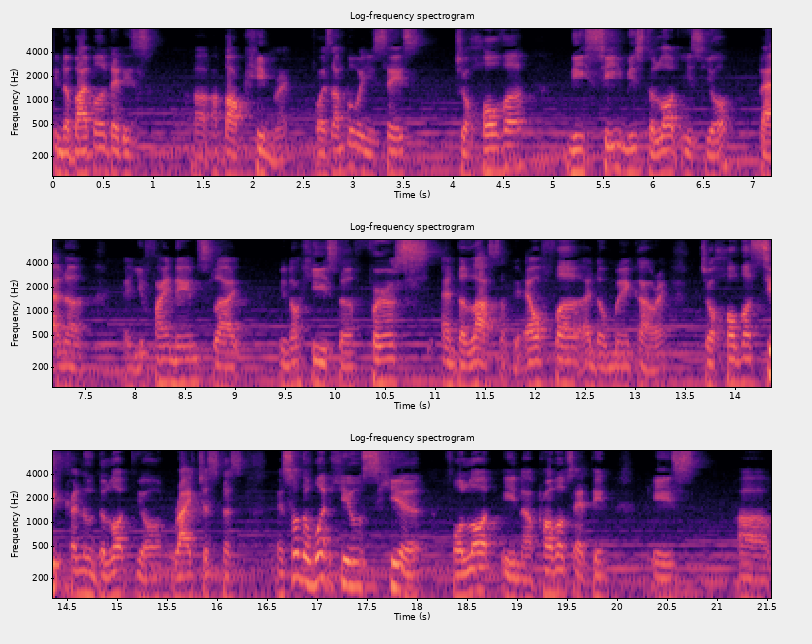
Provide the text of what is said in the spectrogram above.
in the Bible that is about Him, right? For example, when He says Jehovah Nisi means the Lord is your banner, and you find names like you know, He is the first and the last, the Alpha and the Omega, right? Jehovah Tsidkenu, the Lord your righteousness. And so the word heals here for Lord in uh, Proverbs 18 is uh,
